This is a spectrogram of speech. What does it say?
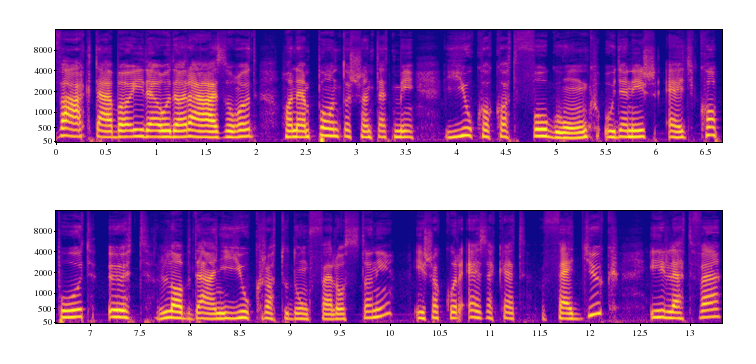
vágtába ide-oda rázod, hanem pontosan, tehát mi lyukakat fogunk, ugyanis egy kaput öt labdányi lyukra tudunk felosztani, és akkor ezeket fedjük, illetve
